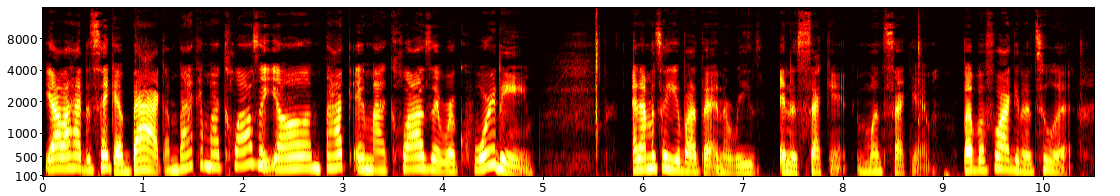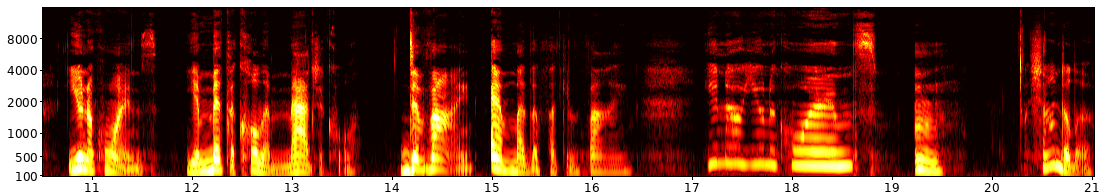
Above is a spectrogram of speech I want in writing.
Y'all, I had to take it back. I'm back in my closet, y'all. I'm back in my closet recording. And I'm gonna tell you about that in a re- in a second, in one second. But before I get into it, unicorns, you're mythical and magical, divine and motherfucking fine. You know, unicorns. Mm. Chandela.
